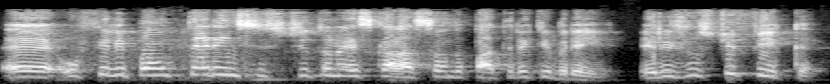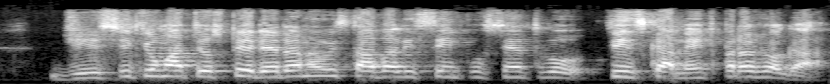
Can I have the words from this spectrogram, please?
é, o Filipão ter insistido na escalação do Patrick Bray. Ele justifica, disse que o Matheus Pereira não estava ali 100% fisicamente para jogar.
